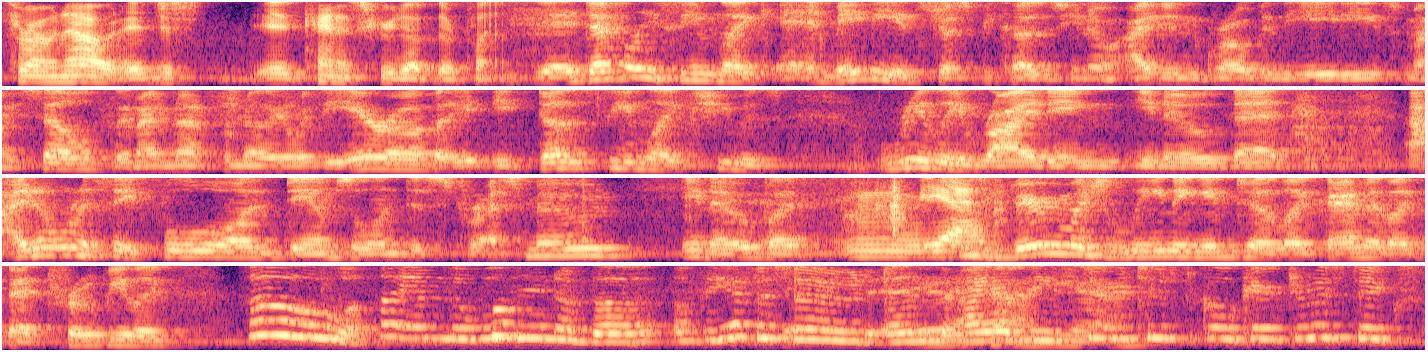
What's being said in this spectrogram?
thrown out. It just it kind of screwed up their plan. Yeah, it definitely seemed like, and maybe it's just because, you know, I didn't grow up in the 80s myself and I'm not familiar with the era, but it, it does seem like she was really riding, you know, that. I don't want to say full on damsel in distress mode, you know, but Mm, yeah. she's very much leaning into like kind of like that tropey like oh i am the woman of the of the episode and i have kinda, these yeah. stereotypical characteristics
